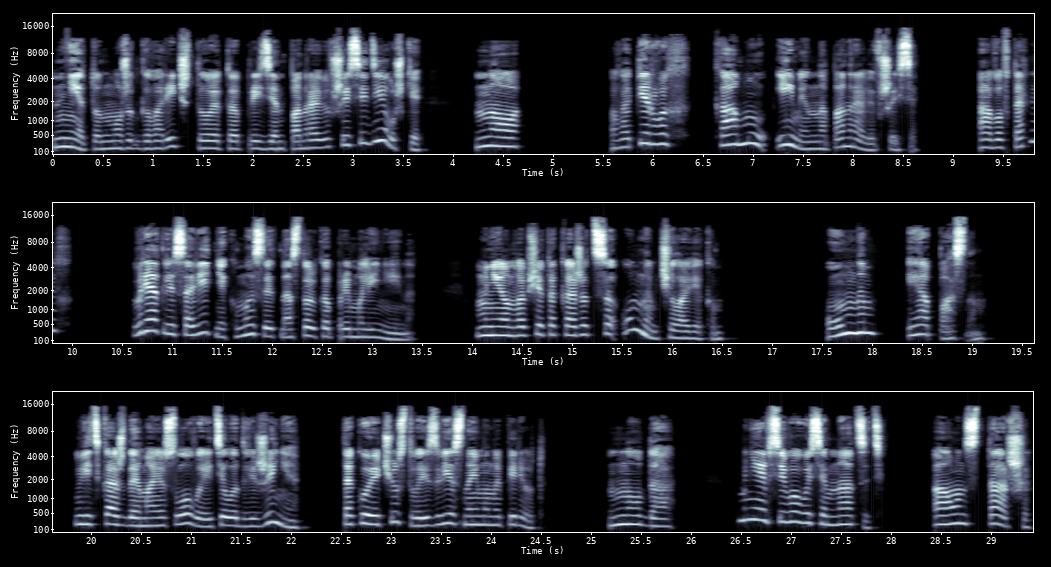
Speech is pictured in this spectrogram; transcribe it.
Нет, он может говорить, что это презент понравившейся девушке, но... Во-первых, кому именно понравившийся? А во-вторых, вряд ли советник мыслит настолько прямолинейно. Мне он вообще-то кажется умным человеком. Умным и опасным. Ведь каждое мое слово и телодвижение, такое чувство известно ему наперед. Ну да, мне всего восемнадцать, а он старше,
